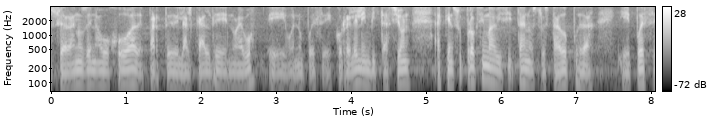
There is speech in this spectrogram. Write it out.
ciudadanos de Navojoa, de parte del alcalde nuevo. Eh, bueno, pues eh, correrle la invitación a que en su próxima visita a nuestro estado pueda eh, pues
